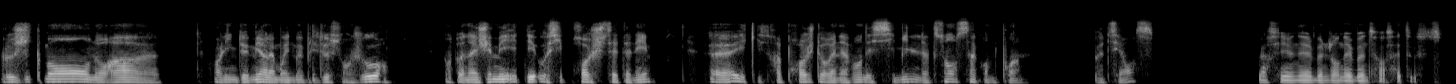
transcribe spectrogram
logiquement, on aura euh, en ligne de mire la moyenne mobile de 100 jours, dont on n'a jamais été aussi proche cette année euh, et qui se rapproche dorénavant des 6950 points. Bonne séance. Merci Lionel, bonne journée, bonne séance à tous.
